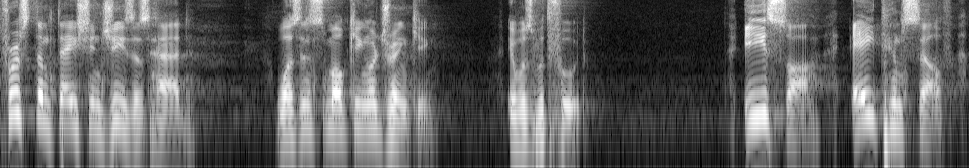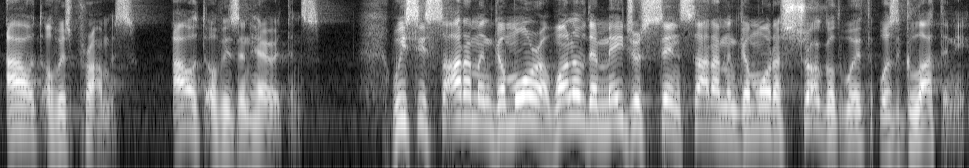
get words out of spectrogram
First temptation Jesus had wasn't smoking or drinking, it was with food. Esau ate himself out of his promise, out of his inheritance. We see Sodom and Gomorrah, one of the major sins Sodom and Gomorrah struggled with was gluttony.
